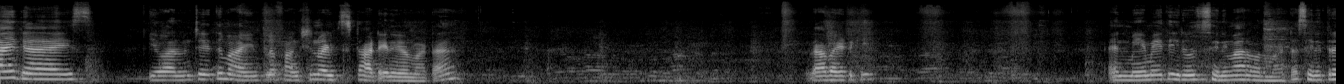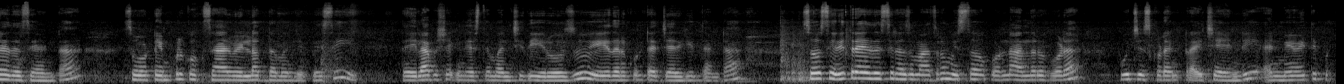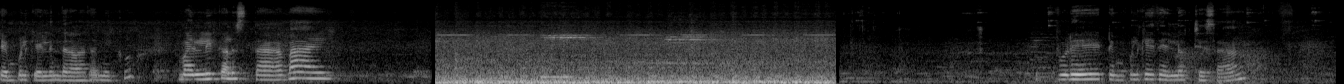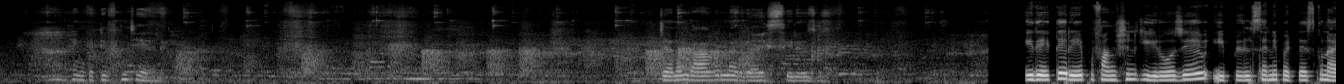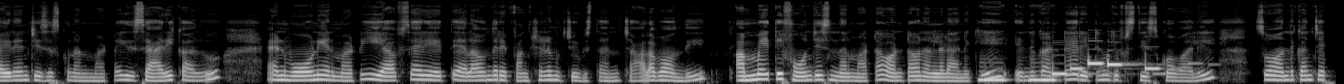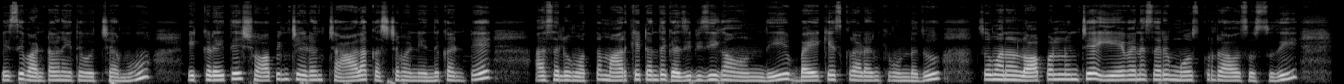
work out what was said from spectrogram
Hi guys ఇవాళ నుంచి అయితే మా ఇంట్లో ఫంక్షన్ వైఫ్ స్టార్ట్ అయినాయి అనమాట రా బయటకి. అండ్ మేమైతే ఈరోజు శనివారం అనమాట శనిత్రయోదశి అంట. సో టెంపుల్కి ఒకసారి వెళ్ళొద్దామని చెప్పేసి తైలాభిషేకం చేస్తే మంచిది ఈరోజు ఏదనుకుంటే అది జరిగిద్దంట. సో శనిత్రయోదశి రోజు మాత్రం మిస్ అవ్వకుండా అందరూ కూడా పూజ చేసుకోవడానికి ట్రై చేయండి. అండ్ మేమైతే ఇప్పుడు టెంపుల్కి వెళ్ళిన తర్వాత మీకు మళ్ళీ కలుస్తా. బాయ్. ఇప్పుడే టెంపుల్కి అయితే వెళ్ళి వచ్చేసా ఇంకా టిఫిన్ చేయాలి. జనం బాగున్నారు గాయస్ ఈరోజు. ఇదైతే రేపు ఫంక్షన్కి ఈరోజే ఈ పిల్స్ అన్ని పెట్టేసుకుని ఐరన్ చేసేసుకున్నాను అనమాట ఇది శారీ కాదు. అండ్ ఓణి అనమాట ఈ హాఫ్ శారీ అయితే ఎలా ఉందో రేపు ఫంక్షన్లో మీకు చూపిస్తాను. చాలా బాగుంది. అమ్మ అయితే ఫోన్ చేసిందనమాట వన్ టౌన్ వెళ్ళడానికి. ఎందుకంటే రిటర్న్ గిఫ్ట్స్ తీసుకోవాలి. సో అందుకని చెప్పేసి వన్ టౌన్ అయితే వచ్చాము. ఇక్కడైతే షాపింగ్ చేయడం చాలా కష్టం అండి ఎందుకంటే అసలు మొత్తం మార్కెట్ అంతా గజిబిజిగా ఉంది. బైక్ వేసుకురావడానికి ఉండదు. సో మనం లోపల నుంచే ఏవైనా సరే మోసుకుని రావాల్సి వస్తుంది.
